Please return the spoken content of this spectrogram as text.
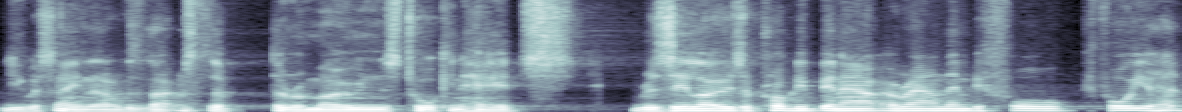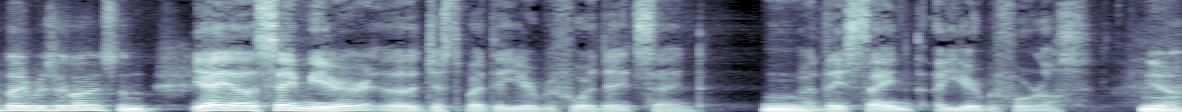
you were saying that was that was the the Ramones, Talking Heads, Rezillos have probably been out around then before before you had their Rezillos, and Yeah, yeah, the same year, uh, just about the year before they'd signed. Hmm. Uh, they signed a year before us. Yeah.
